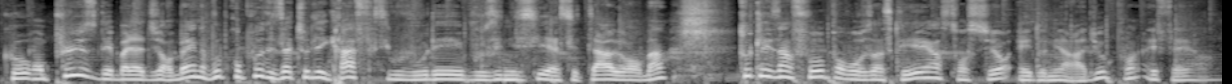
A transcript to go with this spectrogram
Co, en plus des balades urbaines, vous propose des ateliers graphes si vous voulez vous initier à cet art urbain. Toutes les infos pour vous inscrire sont sur edoniradio.fr.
